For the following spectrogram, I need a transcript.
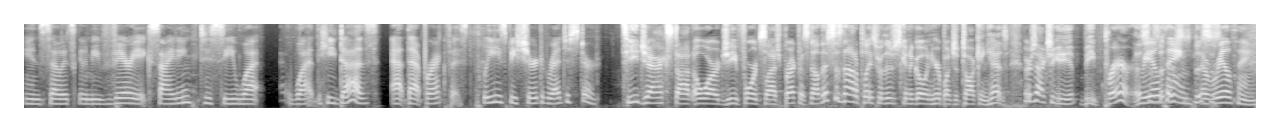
And so it's going to be very exciting to see what what he does at that breakfast. Please be sure to register tjax.org forward slash breakfast. Now, this is not a place where they're just going to go and hear a bunch of talking heads. There's actually going to be prayer. This real is, thing. This, this a is, real thing.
